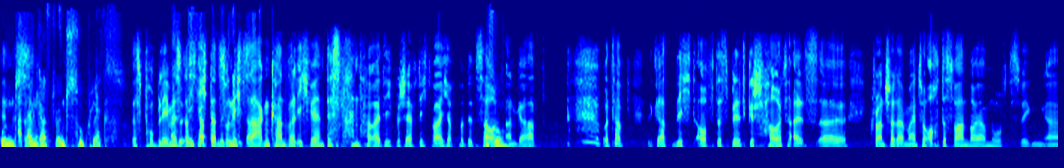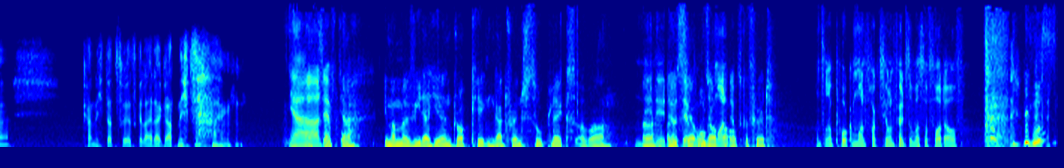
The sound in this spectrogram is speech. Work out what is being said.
Und den wenigstens Gut Wrench noch Suplex. Das Problem Also ist, dass ich ich, dazu das nichts gedacht- sagen kann, weil ich währenddessen anderweitig beschäftigt war. Ich habe nur den Sound so. angehabt und habe gerade nicht auf das Bild geschaut, als äh, Cruncher dann meinte, ach, das war ein neuer Move. Deswegen äh, kann ich dazu jetzt leider gerade nichts sagen. Ja, er der ja immer mal wieder hier einen Dropkick, einen Gut Wrench Suplex, aber nee, äh, nee, der, alles der sehr unsauber ausgeführt. unserer Pokémon-Fraktion fällt sowas sofort auf. Muss,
